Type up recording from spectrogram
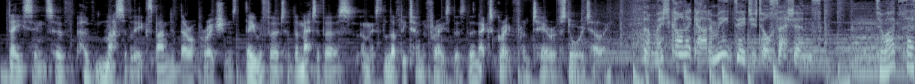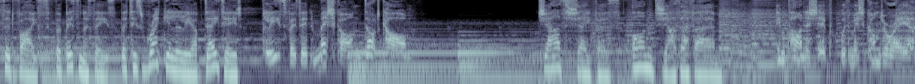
They since have, have massively expanded their operations. They refer to the metaverse, and it's the lovely turn of phrase, there's the next great frontier of storytelling. The Mishcon Academy digital sessions. To access advice for businesses that is regularly updated, please visit mishcon.com. Jazz Shapers on Jazz FM. In partnership with Reya.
